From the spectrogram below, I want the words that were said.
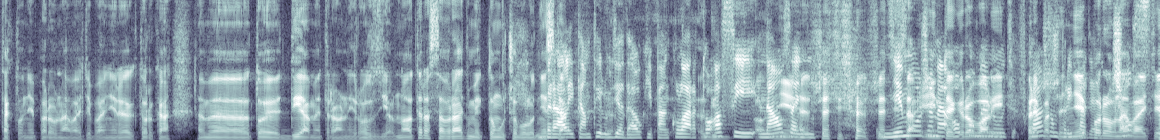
Tak to neporovnávajte, pani redaktor doktorka, e, to je diametrálny rozdiel. No a teraz sa vráťme k tomu, čo bolo dnes. Brali tam tí ľudia dávky, pán Kolár. To asi naozaj Nie, všetci, všetci nemôžeme sa integrovali. Prepačte, neporovnávajte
